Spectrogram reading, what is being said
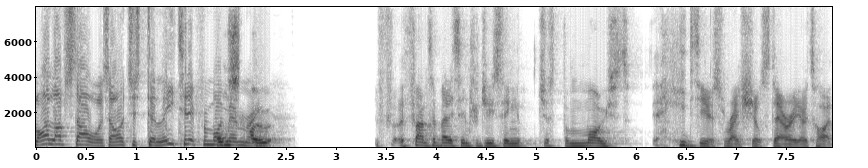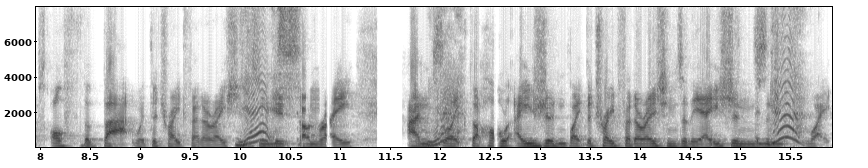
I love Star Wars. I just deleted it from my memory. also, F- Phantom Menace introducing just the most hideous racial stereotypes off the bat with the Trade Federation, Yes. Nute Gunray, and Yeah. like the whole Asian, like the Trade Federations of the Asians, and Yeah. like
